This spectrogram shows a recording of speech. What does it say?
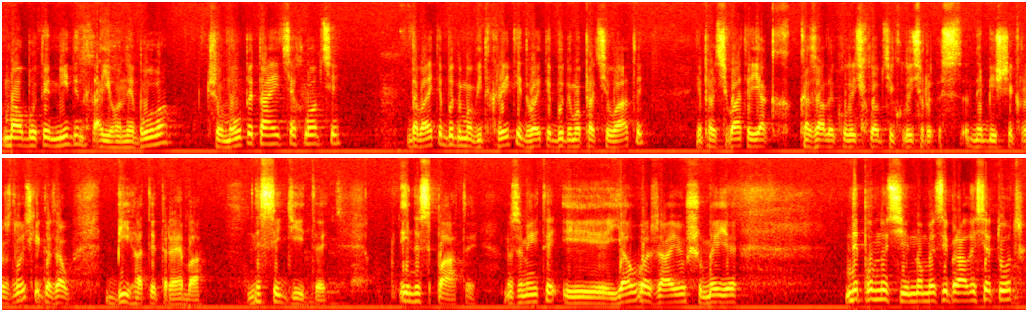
Мав бути мітинг, а його не було. Чому питаються хлопці? Давайте будемо відкриті, давайте будемо працювати. І працювати, як казали колись хлопці, колись небіжчик Розлуцький казав, бігати треба, не сидіти і не спати. Розумієте? І я вважаю, що ми є неповноцінно ми зібралися тут.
